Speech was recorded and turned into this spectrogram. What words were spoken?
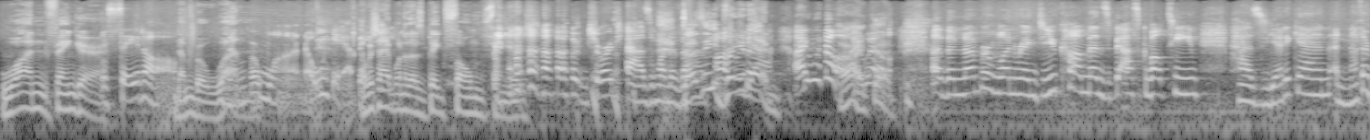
One finger. We'll say it all. Number one. Number one. Oh, yeah, baby. I wish I had one of those big foam fingers. George has one of them. Does he? Bring it yeah. in. I will. All I right, will. Uh, the number one ranked UConn men's basketball team has yet again another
